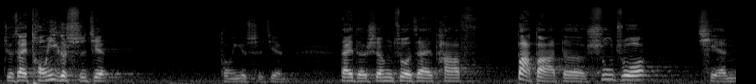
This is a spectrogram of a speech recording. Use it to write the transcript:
就在同一个时间，同一个时间，戴德生坐在他爸爸的书桌前，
